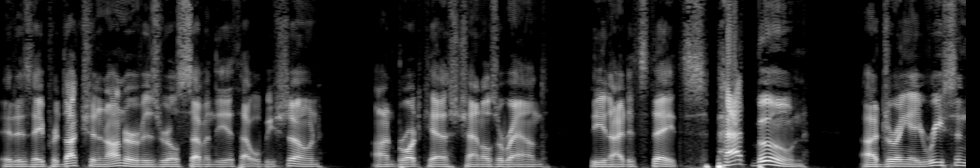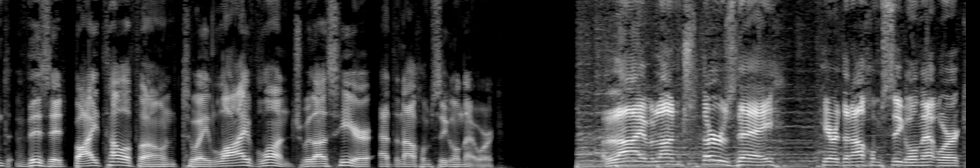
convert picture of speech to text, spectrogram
It is a production in honor of Israel's 70th that will be shown on broadcast channels around the United States. Pat Boone, uh, during a recent visit by telephone to a live lunch with us here at the Nachum Segal Network. Live lunch Thursday here at the Nachum Segal Network.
